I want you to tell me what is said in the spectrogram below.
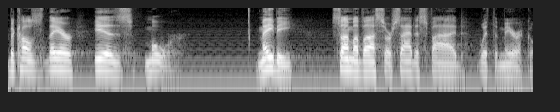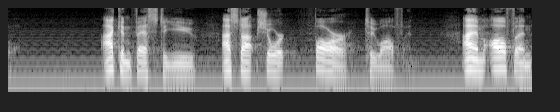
because there is more. Maybe some of us are satisfied with the miracle. I confess to you, I stop short far too often. I am often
